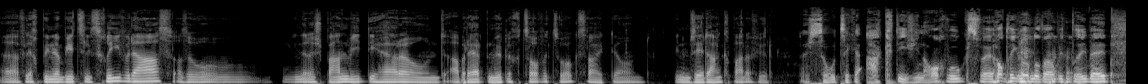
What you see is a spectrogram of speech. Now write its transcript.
äh, vielleicht bin ich ein bisschen zu klein für das. Also von meiner Spannweite her. Und, aber er hat wirklich so viel zugesagt, ja, und bin ihm sehr dankbar dafür. Das ist sozusagen aktive Nachwuchsförderung, die er da betrieben hat.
